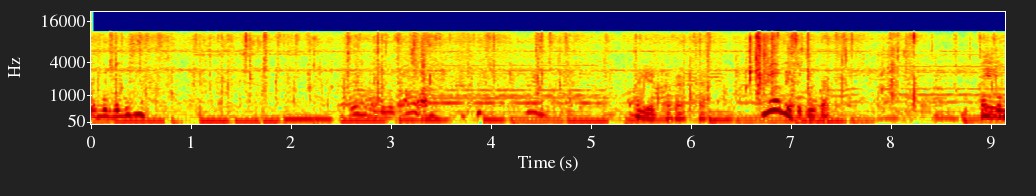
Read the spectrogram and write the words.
jamur bagus nih. Ini bukan jamur pelawan. Oh gitu kakak. ini ada itu bukan Bukan kan.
